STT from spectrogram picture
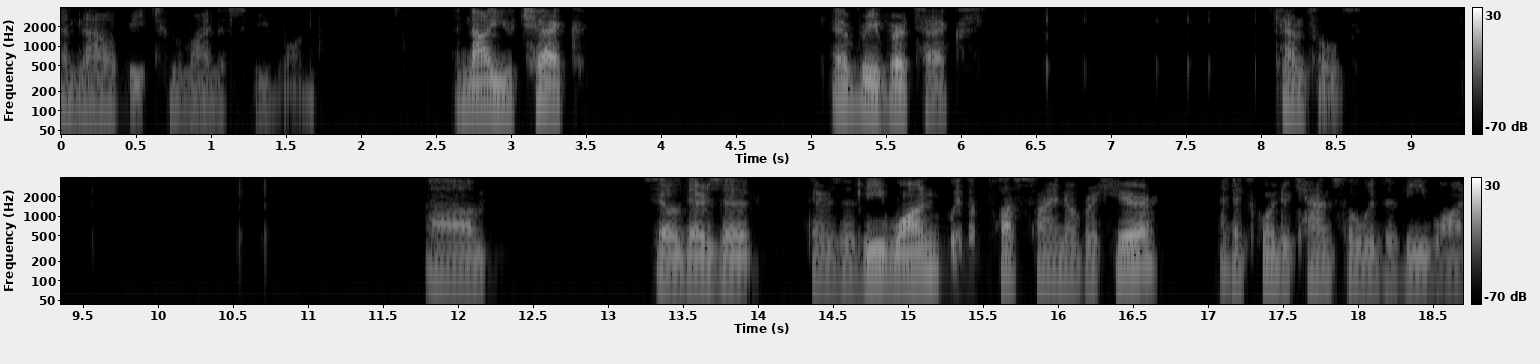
and now v2 minus v1. And now you check every vertex cancels. Um, so there's a there's a v1 with a plus sign over here, and it's going to cancel with the v1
